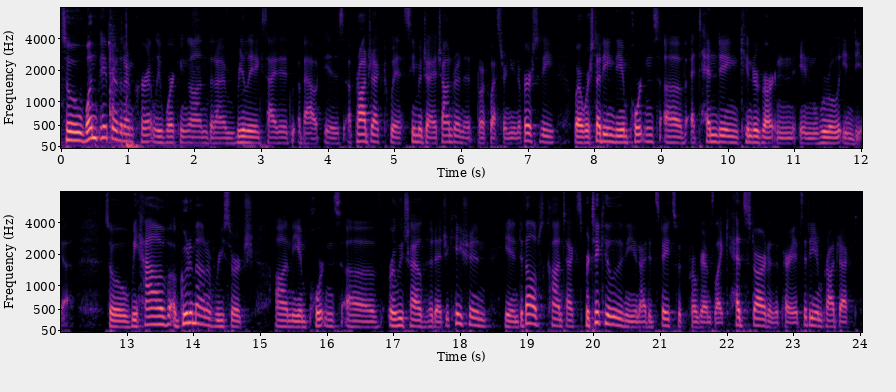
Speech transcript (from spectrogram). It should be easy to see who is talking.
Speaker 1: So one paper that I'm currently working on that I'm really excited about is a project with Seema Jayachandran at Northwestern University, where we're studying the importance of attending kindergarten in rural India. So we have a good amount of research on the importance of early childhood education in developed contexts, particularly in the United States with programs like Head Start or the Perry Obsidian Project.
